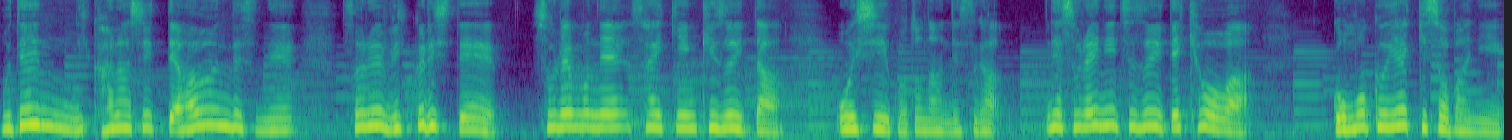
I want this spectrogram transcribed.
おでんにからしって合うんですね。それびっくりしてそれもね最近気づいた美味しいことなんですがでそれに続いて今日は五目焼きそばに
